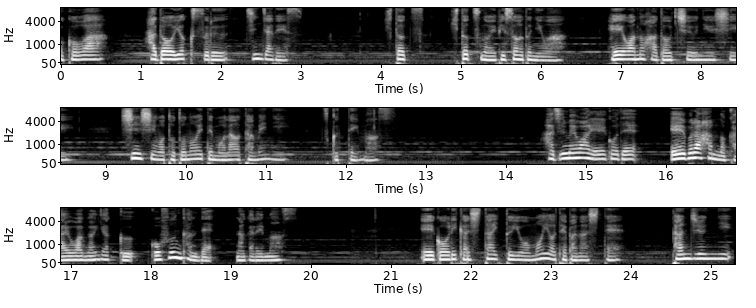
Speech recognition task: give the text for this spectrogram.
ここは波動を良くする神社です。一つ一つのエピソードには平和の波動を注入し、心身を整えてもらうために作っています。はじめは英語で、エイブラハムの会話が約5分間で流れます。英語を理解したいという思いを手放して、単純に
